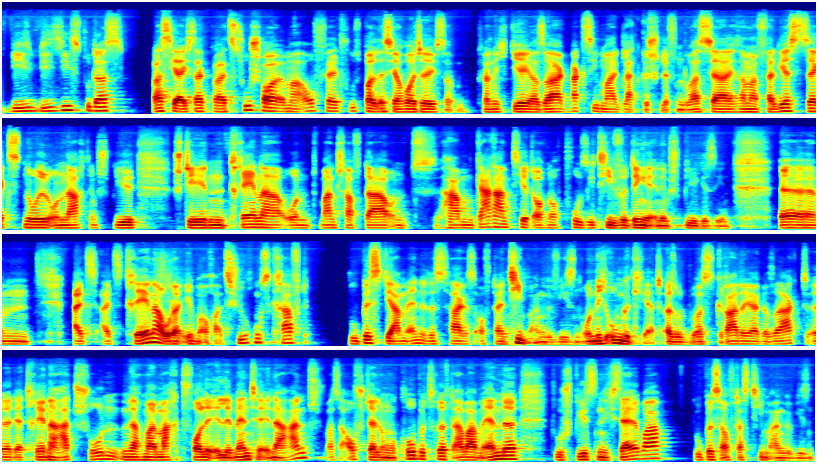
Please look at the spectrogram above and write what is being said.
wie, wie siehst du das? Was ja, ich sag mal, als Zuschauer immer auffällt, Fußball ist ja heute, ich sag, kann ich dir ja sagen, maximal glatt geschliffen. Du hast ja, ich sag mal, verlierst 6-0 und nach dem Spiel stehen Trainer und Mannschaft da und haben garantiert auch noch positive Dinge in dem Spiel gesehen. Ähm, als, als Trainer oder eben auch als Führungskraft du bist ja am Ende des Tages auf dein Team angewiesen und nicht umgekehrt. Also du hast gerade ja gesagt, äh, der Trainer hat schon, sag mal, machtvolle Elemente in der Hand, was Aufstellung und Co. betrifft, aber am Ende, du spielst nicht selber, du bist auf das Team angewiesen.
